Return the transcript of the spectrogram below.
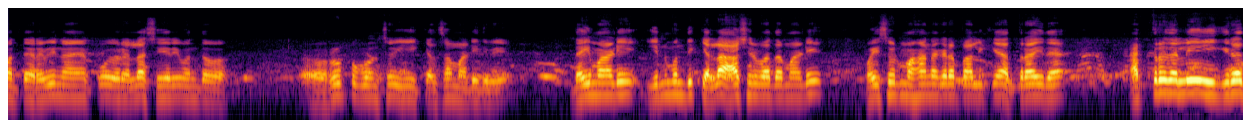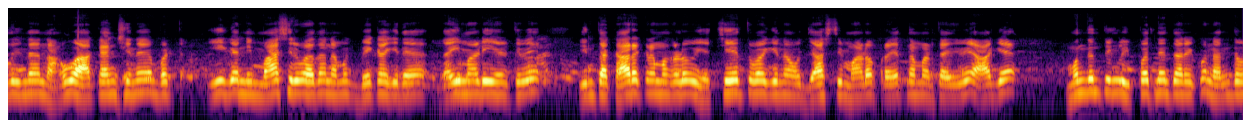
ಮತ್ತು ರವಿ ನಾಯಕು ಇವರೆಲ್ಲ ಸೇರಿ ಒಂದು ರೂಪುಗೊಳಿಸು ಈ ಕೆಲಸ ಮಾಡಿದ್ದೀವಿ. ದಯಮಾಡಿ ಇನ್ನು ಮುಂದಕ್ಕೆಲ್ಲ ಆಶೀರ್ವಾದ ಮಾಡಿ ಮೈಸೂರು ಮಹಾನಗರ ಪಾಲಿಕೆ ಹತ್ರ ಇದೆ. ಹತ್ರದಲ್ಲಿ ಈಗಿರೋದ್ರಿಂದ ನಾವು ಆಕಾಂಕ್ಷಿನೇ, ಬಟ್ ಈಗ ನಿಮ್ಮ ಆಶೀರ್ವಾದ ನಮಗೆ ಬೇಕಾಗಿದೆ. ದಯಮಾಡಿ ಹೇಳ್ತೀವಿ, ಇಂಥ ಕಾರ್ಯಕ್ರಮಗಳು ಹೆಚ್ಚೇತವಾಗಿ ನಾವು ಜಾಸ್ತಿ ಮಾಡೋ ಪ್ರಯತ್ನ ಮಾಡ್ತಾ ಇದ್ದೀವಿ ಹಾಗೆ ಮುಂದಿನ ತಿಂಗಳು ಇಪ್ಪತ್ತನೇ ತಾರೀಕು ನಂದು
